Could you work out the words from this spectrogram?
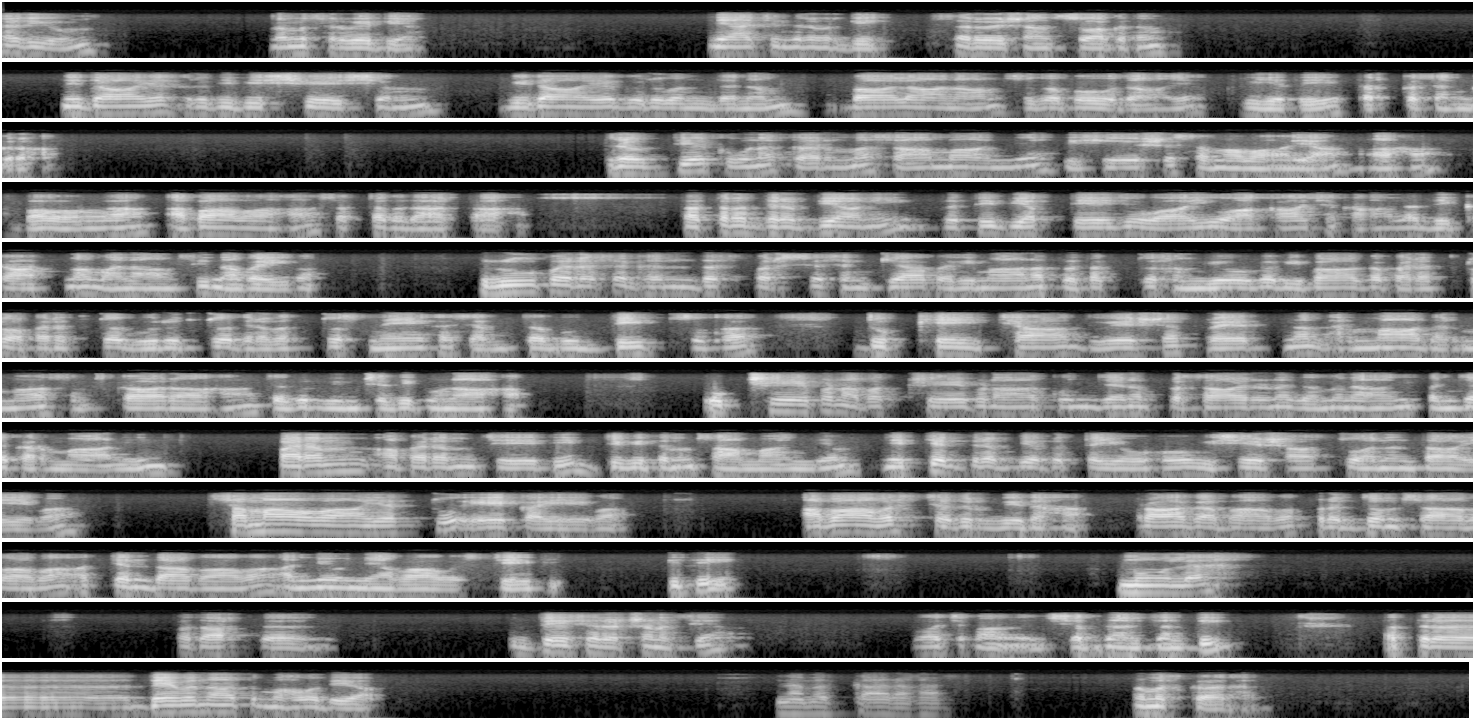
हरि ओम् नम सर्वेभ्यः। न्यायचिन्तनवर्गे सर्वेषां स्वागतम्। निधाय हृदि विश्वेशं विधाय गुरुवन्दनं, बालानां सुखबोधाय क्रियते तर्कसङ्ग्रहः। द्रव्यगुणकर्मसामान्यविशेषसमवाया अह अभावाः सप्तपदार्थाः। तत्र द्रव्याणि पृथिव्यप्तेजो आकाशकालदिकात्ममनांसि नवैव रूपरसगन्धस्पर्शसङ्ख्यापरिमाणपृथक्त्वसंयोगविभागपरत्व अपरत्व गुरुत्व द्रवत्व स्नेह शब्दबुद्धि सुख दुःखेच्छा द्वेष प्रयत्न धर्माधर्म संस्काराः चतुर्विंशतिगुणाः। उक्षेपण अपक्षेपणाकुञ्जनप्रसारणगमनानि पञ्चकर्माणि परम् अपरं चेति द्विविधं सामान्यं, नित्यद्रव्यवृत्तयोः विशेषास्तु अनन्ता एव समवायत्तु एक एव। अभावश्चतुर्विधः, प्रागभाव, प्रध्वंसाभाव, अत्यन्ताभाव, अन्योन्याभावश्चेति। इति मूलपदार्थ उद्देशरक्षणस्य वाचका शब्दानि सन्ति। अत्र देवनाथ महोदय। नमस्कारः। नमस्कारः।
